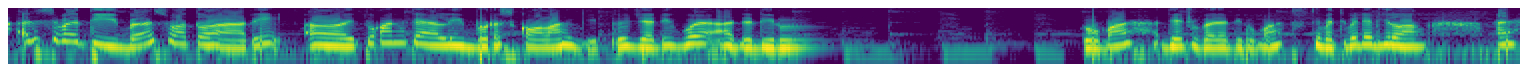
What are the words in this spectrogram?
Ada tiba-tiba suatu hari eh, itu kan kayak libur sekolah gitu. Jadi gue ada di ru- rumah. Dia juga ada di rumah. Terus tiba-tiba dia bilang eh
